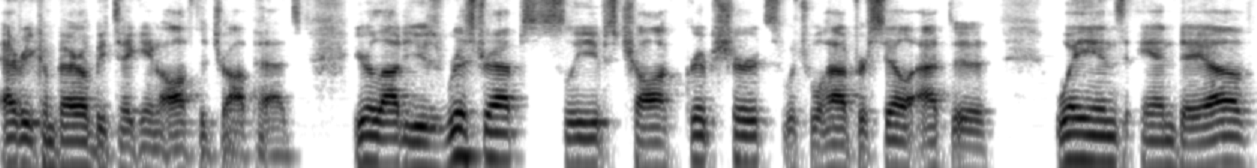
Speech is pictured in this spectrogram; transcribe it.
Every compare will be taken off the drop pads. You're allowed to use wrist wraps, sleeves, chalk, grip shirts, which we'll have for sale at the weigh-ins and day of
